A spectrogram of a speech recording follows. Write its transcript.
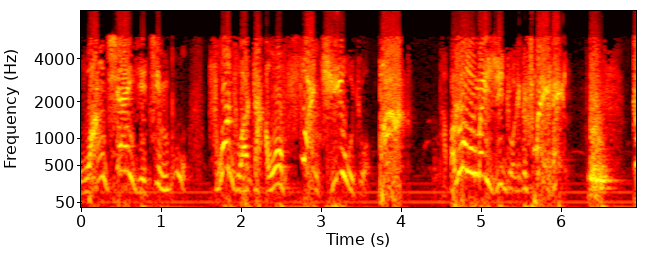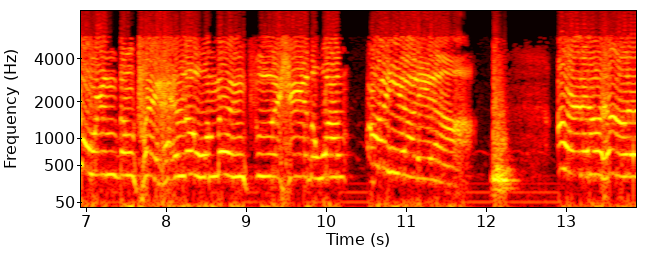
往前一进步，左脚扎稳，翻起右脚，啪！他把楼门一脚给他踹开了。众人等踹开楼门，仔细的望，哎呀呀！二两上来。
